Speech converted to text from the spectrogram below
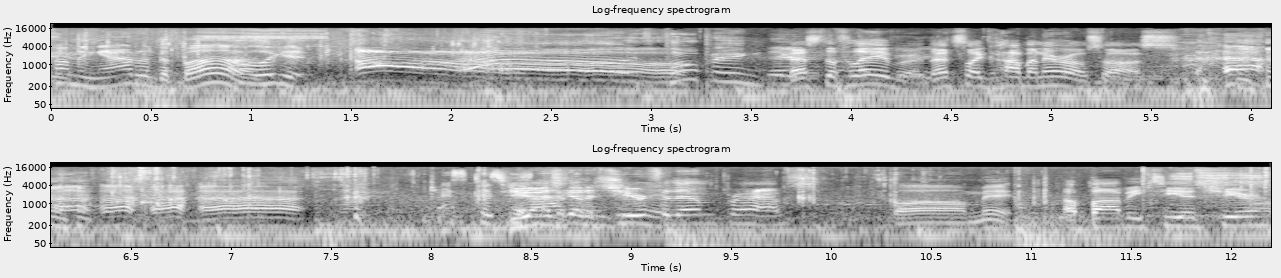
coming out of the bug? Oh, look at oh! oh, it's pooping. That's the flavor. That's like habanero sauce. That's 'cause You guys got a gonna cheer for them, perhaps? Vomit. A Bobby Tia cheer? Oh,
